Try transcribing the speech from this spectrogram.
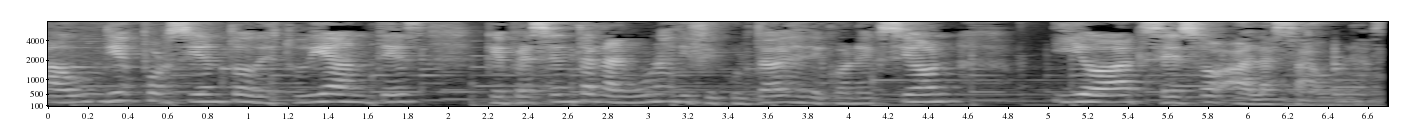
a un 10% de estudiantes que presentan algunas dificultades de conexión y o acceso a las aulas.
